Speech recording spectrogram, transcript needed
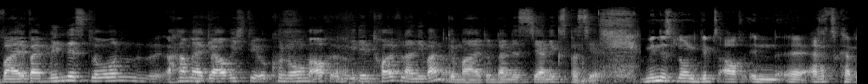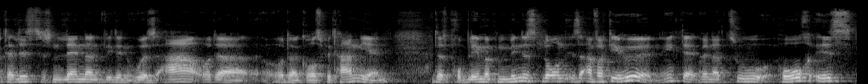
weil beim Mindestlohn haben ja, glaube ich, die Ökonomen auch irgendwie den Teufel an die Wand gemalt und dann ist ja nichts passiert. Mindestlohn gibt es auch in äh, erzkapitalistischen Ländern wie den USA oder, oder Großbritannien. Das Problem mit dem Mindestlohn ist einfach die Höhe. Nicht? Wenn er zu hoch ist,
